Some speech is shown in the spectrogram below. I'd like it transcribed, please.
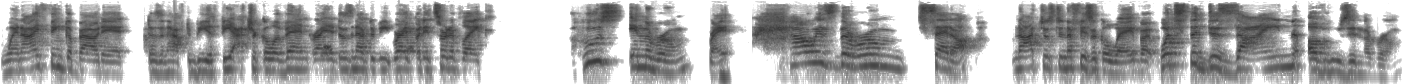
when I think about it, it doesn't have to be a theatrical event, right? It doesn't have to be, right? But it's sort of like who's in the room, right? How is the room set up? Not just in a physical way, but what's the design of who's in the room?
